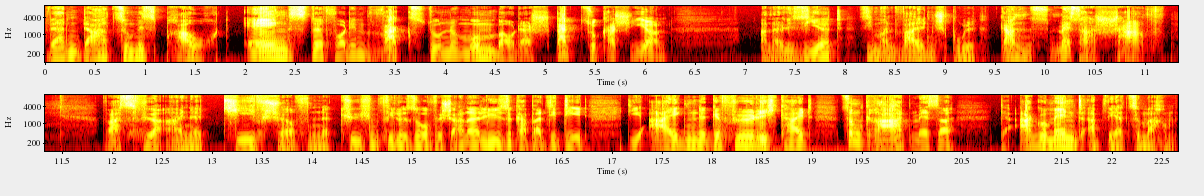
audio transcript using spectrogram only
werden dazu missbraucht, Ängste vor dem Wachstum im Umbau der Stadt zu kaschieren, analysiert Simon Waldenspul ganz messerscharf. Was für eine tiefschürfende küchenphilosophische Analysekapazität, die eigene Gefühligkeit zum Gradmesser der Argumentabwehr zu machen.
